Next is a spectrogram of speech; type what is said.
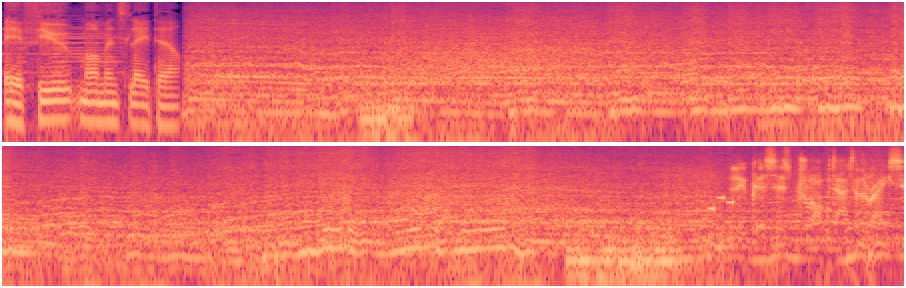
A few moments later. Lucas has dropped out of the race.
